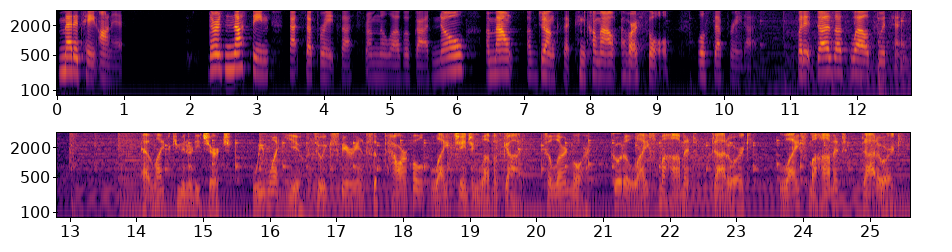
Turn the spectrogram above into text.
meditate on it. There's nothing that separates us from the love of God. No amount of junk that can come out of our soul will separate us. But it does us well to attend to it. At Life Community Church, we want you to experience the powerful, life changing love of God. To learn more, go to lifemahomet.org. Lifemahomet.org.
